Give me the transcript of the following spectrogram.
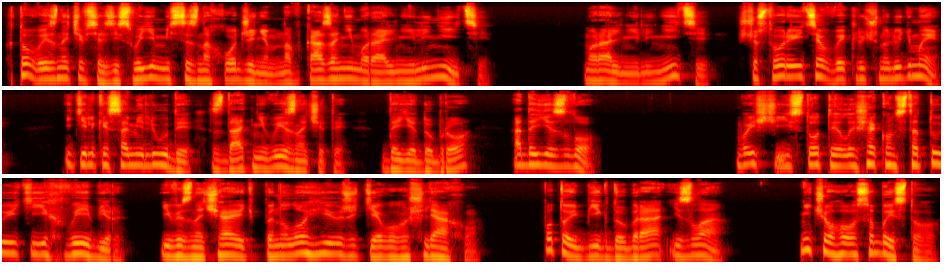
хто визначився зі своїм місцезнаходженням на вказаній моральній лінійці. Моральній лінійці, що створюється виключно людьми, і тільки самі люди здатні визначити, де є добро, а де є зло. Вищі істоти лише констатують їх вибір і визначають пенологію життєвого шляху по той бік добра і зла, нічого особистого.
